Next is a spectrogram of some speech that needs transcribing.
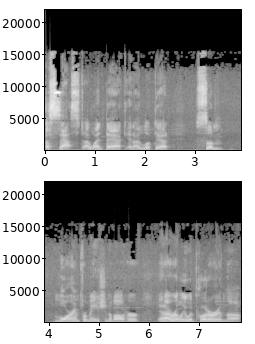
reassessed. I went back and I looked at some more information about her and I really would put her in the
